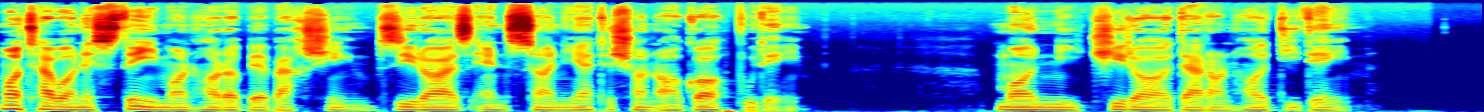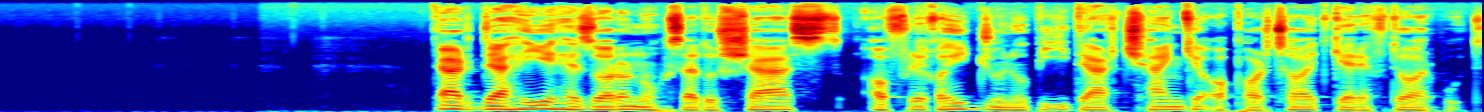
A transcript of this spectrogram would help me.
ما توانسته ایم آنها را ببخشیم زیرا از انسانیتشان آگاه بوده ایم. ما نیکی را در آنها دیده ایم. در دهه 1960 آفریقای جنوبی در چنگ آپارتاید گرفتار بود.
